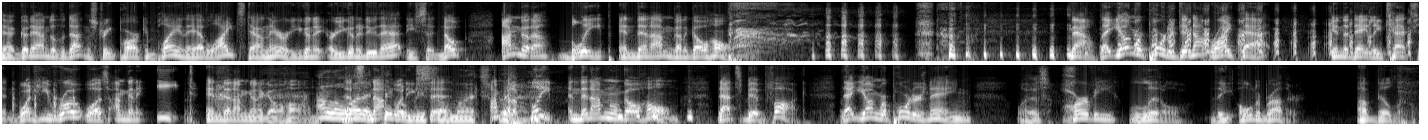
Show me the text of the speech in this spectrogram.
Uh, go down to the Dutton Street Park and play, and they had lights down there. Are you gonna Are you gonna do that? He said, "Nope. I'm gonna bleep, and then I'm gonna go home." now, that young reporter did not write that in the Daily Texan. What he wrote was, "I'm going to eat and then I'm going to go home." I don't know why That's that not what he me so said. much, I'm going to bleep and then I'm going to go home. That's Bibb Falk. That young reporter's name was Harvey Little, the older brother of Bill Little.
